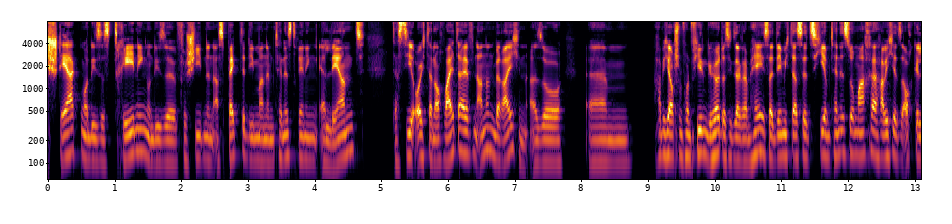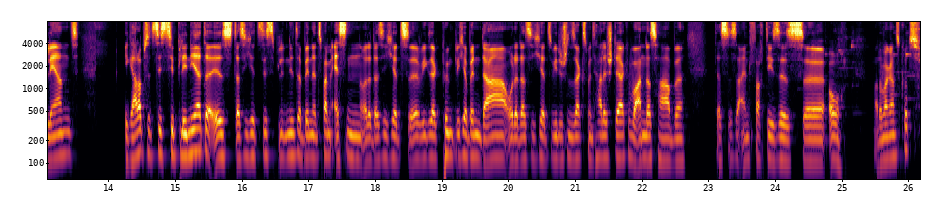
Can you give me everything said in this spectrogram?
Stärken und dieses Training und diese verschiedenen Aspekte, die man im Tennistraining erlernt, dass die euch dann auch weiterhelfen in anderen Bereichen. Also ähm, habe ich auch schon von vielen gehört, dass sie gesagt haben, hey, seitdem ich das jetzt hier im Tennis so mache, habe ich jetzt auch gelernt, egal ob es jetzt disziplinierter ist, dass ich jetzt disziplinierter bin jetzt beim Essen oder dass ich jetzt, äh, wie gesagt, pünktlicher bin da oder dass ich jetzt, wie du schon sagst, mentale Stärke woanders habe. Das ist einfach dieses, äh, oh, warte mal ganz kurz.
